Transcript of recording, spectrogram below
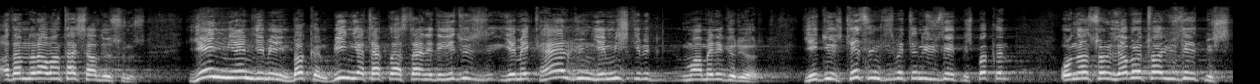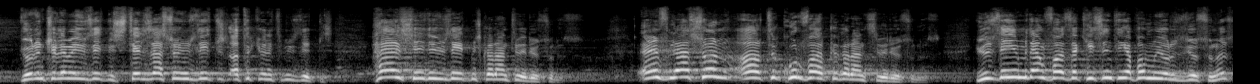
adamlara avantaj sağlıyorsunuz. Yenmeyen yemeğin. Bakın bin yataklı hastanede 700 yemek her gün yemiş gibi muamele görüyor. 700. Kesin hizmetlerinde yüzde yetmiş. Bakın ondan sonra laboratuvar yüzde yetmiş. Görüntüleme yüzde yetmiş. Sterilizasyon yüzde yetmiş. Atık yönetimi yüzde yetmiş. Her şeyde yüzde yetmiş garanti veriyorsunuz. Enflasyon artı kur farkı garantisi veriyorsunuz. Yüzde yirmiden fazla kesinti yapamıyoruz diyorsunuz.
